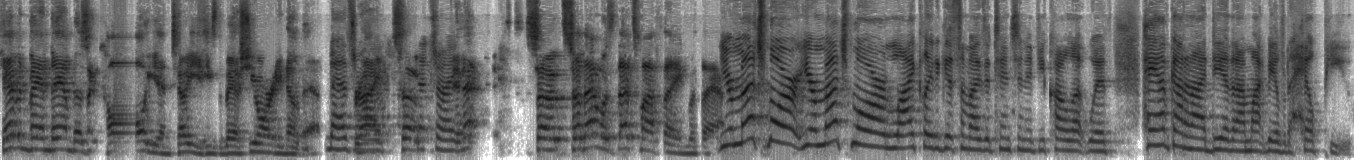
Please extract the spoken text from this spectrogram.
Kevin Van Dam doesn't call you and tell you he's the best. You already know that, That's right? right. So That's right. And that, so so that was that's my thing with that. You're much more you're much more likely to get somebody's attention if you call up with, "Hey, I've got an idea that I might be able to help you."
